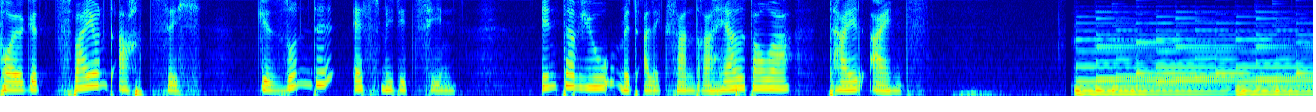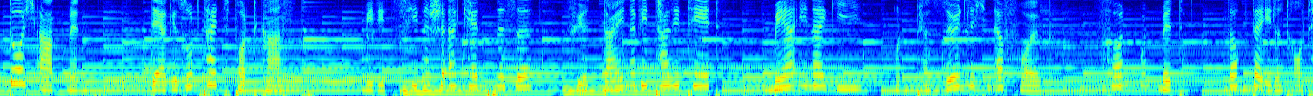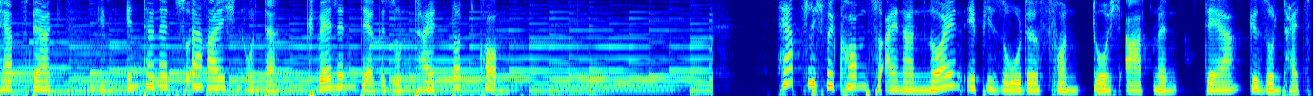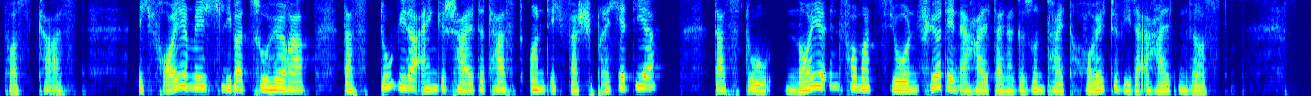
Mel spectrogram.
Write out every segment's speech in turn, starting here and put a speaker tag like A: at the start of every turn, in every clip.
A: Folge 82 Gesunde Essmedizin Interview mit Alexandra Herlbauer Teil 1 Durchatmen Der Gesundheitspodcast Medizinische Erkenntnisse für deine Vitalität, mehr Energie und persönlichen Erfolg von und mit Dr. Edeltraut Herzberg im Internet zu erreichen unter quellendergesundheit.com. Herzlich willkommen zu einer neuen Episode von Durchatmen, der Gesundheitspodcast. Ich freue mich, lieber Zuhörer, dass du wieder eingeschaltet hast und ich verspreche dir, dass du neue Informationen für den Erhalt deiner Gesundheit heute wieder erhalten wirst.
